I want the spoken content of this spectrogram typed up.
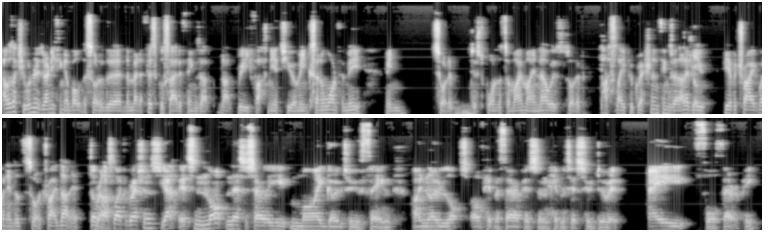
I was actually wondering, is there anything about the sort of the, the metaphysical side of things that, that really fascinates you? I mean, because I know one for me, I mean, sort of just one that's on my mind now is sort of past life regression and things like that. Have Sure. you you ever tried, went into sort of tried that? Done Right. past life regressions, yeah. It's not necessarily my go-to thing. I know lots of hypnotherapists and hypnotists who do it a for therapy,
